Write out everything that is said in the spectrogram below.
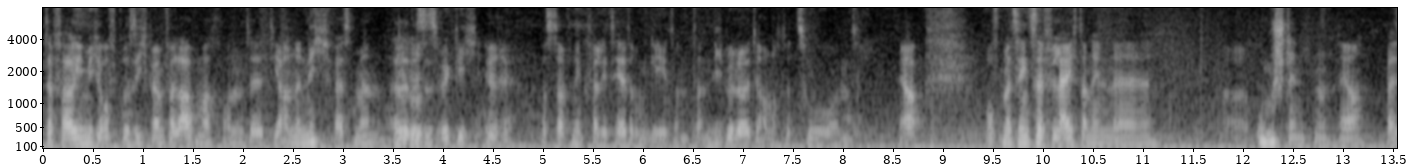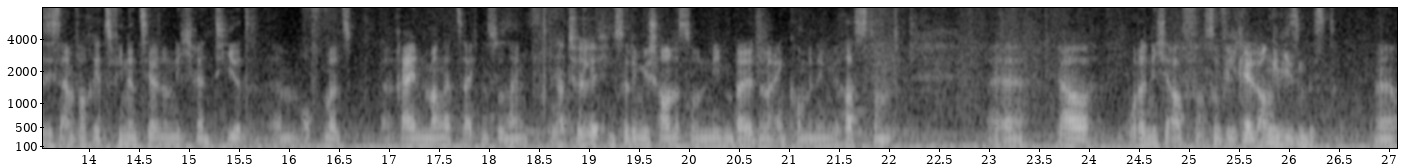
da frage ich mich oft, was ich beim Verlag mache und äh, die anderen nicht, weißt man. Also mhm. das ist wirklich irre, was da auf eine Qualität rumgeht und dann liebe Leute auch noch dazu und ja, oftmals hängt es halt vielleicht an den äh, Umständen, ja, weil es sich einfach jetzt finanziell noch nicht rentiert, ähm, oftmals rein Manga-Zeichner zu sein. Natürlich. Du musst halt irgendwie schauen, dass du nebenbei dein Einkommen irgendwie hast und äh, ja, oder nicht auf so viel Geld angewiesen bist. Ja,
